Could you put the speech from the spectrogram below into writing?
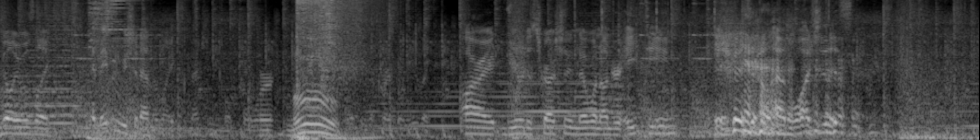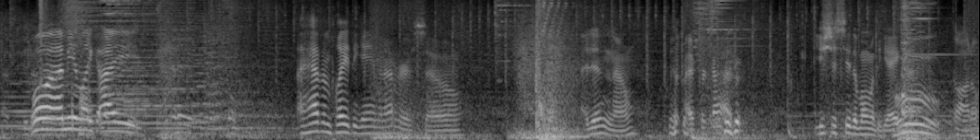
Billy was like, hey, maybe we should have it like mentioned before. Move. the first one." He like, all right, viewer discretion, no one under 18 is allowed to watch this. Well, I mean, like, I... I haven't played the game in ever, so... I didn't know. I forgot. You should see the one with the gay guy. Move. Oh, I don't.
